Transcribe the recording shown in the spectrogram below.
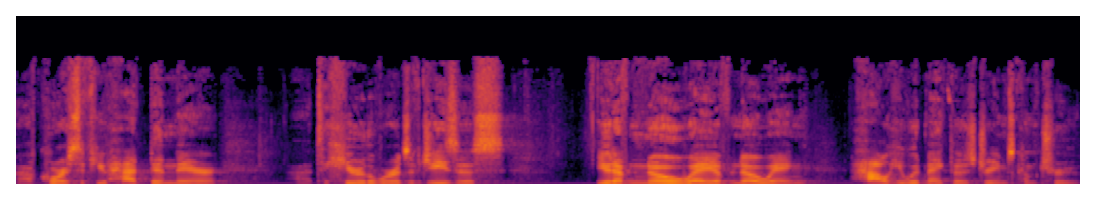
Now, of course, if you had been there uh, to hear the words of Jesus, you'd have no way of knowing how he would make those dreams come true.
